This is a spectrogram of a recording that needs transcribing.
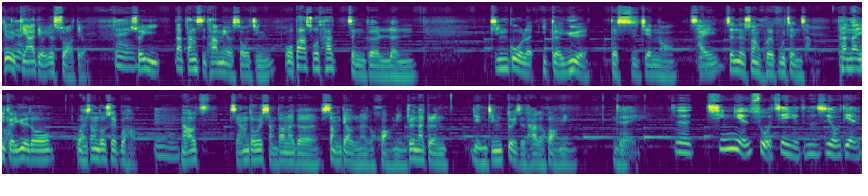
又对惊掉又耍掉。对，所以那当时他没有收金，我爸说他整个人经过了一个月的时间哦，才真的算恢复正常。他那一个月都晚上都睡不好，嗯。然后怎样都会想到那个上吊的那个画面，就那个人眼睛对着他的画面。对，这亲眼所见也真的是有点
